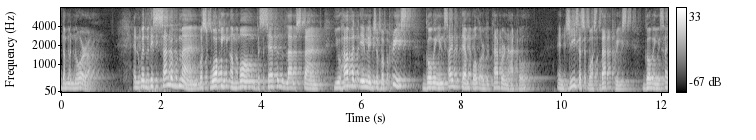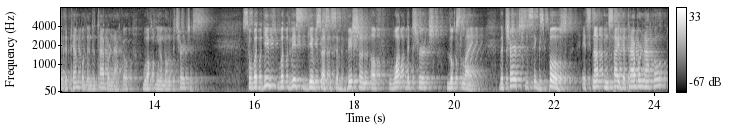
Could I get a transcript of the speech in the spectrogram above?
the menorah. And when this Son of Man was walking among the seven lampstand, you have an image of a priest going inside the temple or the tabernacle, and Jesus was that priest going inside the temple and the tabernacle, walking among the churches. So what gives what this gives us is a vision of what the church looks like. The church is exposed. It's not inside the tabernacle,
